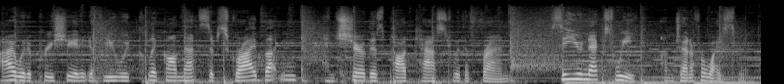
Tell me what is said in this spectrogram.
I would appreciate it if you would click on that subscribe button and share this podcast with a friend. See you next week. I'm Jennifer Weissman.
